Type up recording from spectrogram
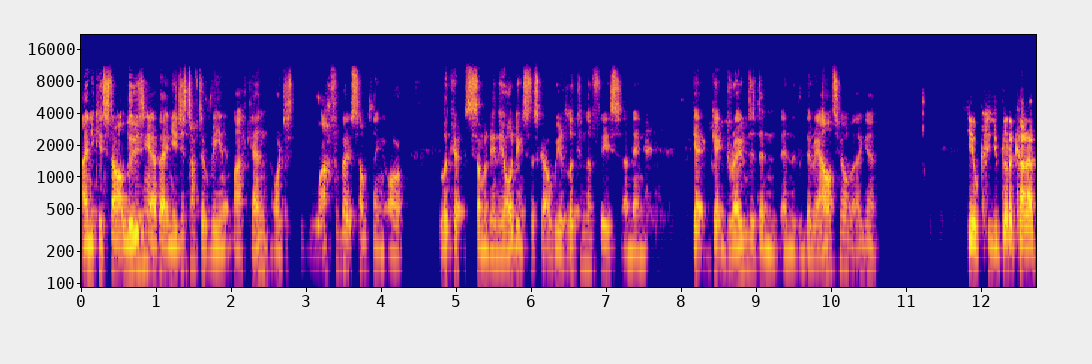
and you could start losing it a bit, and you just have to rein it back in, or just laugh about something, or look at somebody in the audience that's got a weird look in their face, and then get get grounded in in the reality of it again you you've got to kind of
